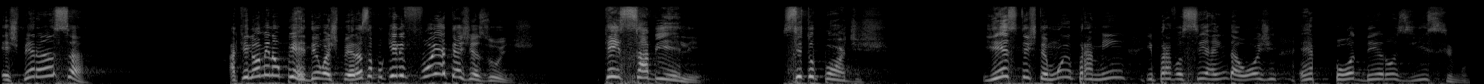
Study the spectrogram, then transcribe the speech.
esperança. Aquele homem não perdeu a esperança porque ele foi até Jesus. Quem sabe ele? Se tu podes, e esse testemunho para mim e para você ainda hoje é poderosíssimo.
